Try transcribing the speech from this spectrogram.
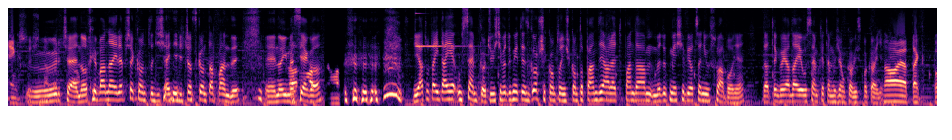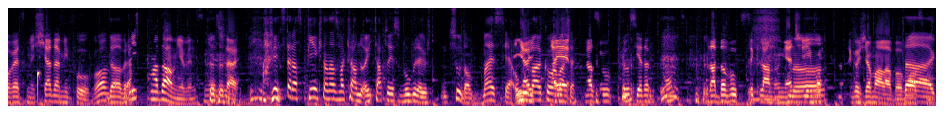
Większość nawet. Kurczę, no chyba najlepsze konto dzisiaj, nie licząc konta Pandy. E, No i Messiego. No, Ja tutaj daję ósemkę. Oczywiście według mnie to jest gorsze konto niż konto Pandy, ale to Panda według mnie siebie ocenił słabo, nie? Dlatego ja daję ósemkę temu ziomkowi spokojnie. No ja tak powiedzmy 7,5, bo Dobra. blisko ma do mnie, więc nie źle. A więc teraz piękna nazwa klanu. Ej, ta to jest w ogóle już cudą. Maestria, umywalką daję łamacze. od razu plus jeden punkt dla dowódcy klanu, nie? No. Czyli właśnie dla tego ziomala, bo Tak,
